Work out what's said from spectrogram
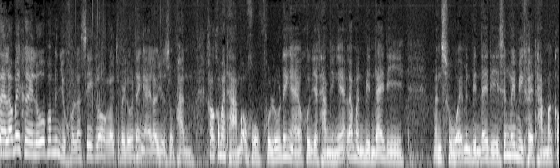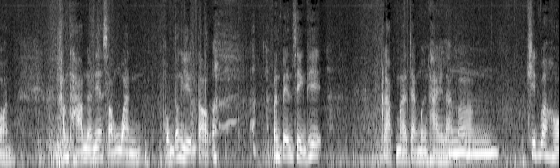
แต่เราไม่เคยรู้เพราะมันอยู่คนละซีกโลกเราจะไปรู้ได้ไง เราอยู่สุพรรณเขาก็มาถามว่าโอ้โหคุณรู้ได้ไงว่าคุณจะทำอย่างเงี้ยแล้วมันบินได้ดี มันสวยมันบินได้ดี ซึ่งไม่มีเคยทำมาก่อนคำถามเหล่านี้สองวัน ผมต้องยืนตอบ มันเป็นสิ่งที่ กลับมาจากเมืองไทยแล้วก็คิดว่าฮอ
